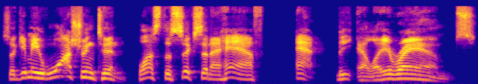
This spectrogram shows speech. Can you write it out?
So give me Washington plus the six and a half at the LA Rams.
